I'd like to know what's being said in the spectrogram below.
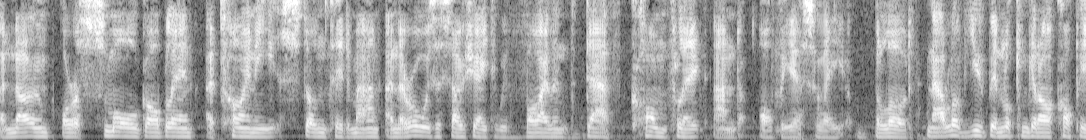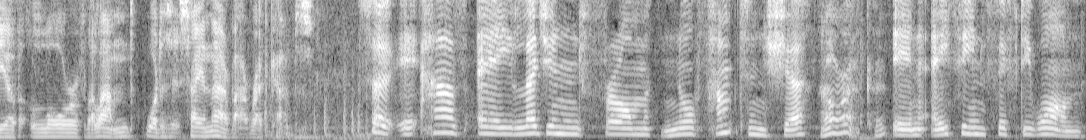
a gnome, or a small goblin, a tiny stunted man, and they're always associated with violent death, conflict, and obviously blood. Now, love, you've been looking at our copy of Lore of the Land. What does it say in there about red caps? So it has a legend from Northamptonshire Oh, right, okay. in 1851,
